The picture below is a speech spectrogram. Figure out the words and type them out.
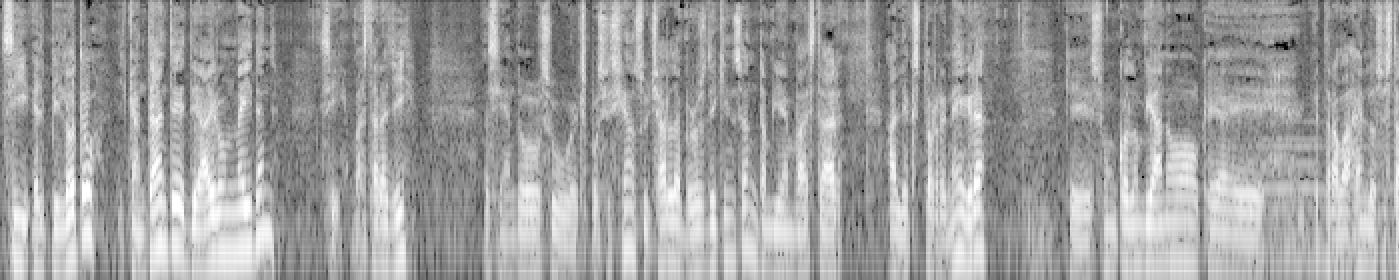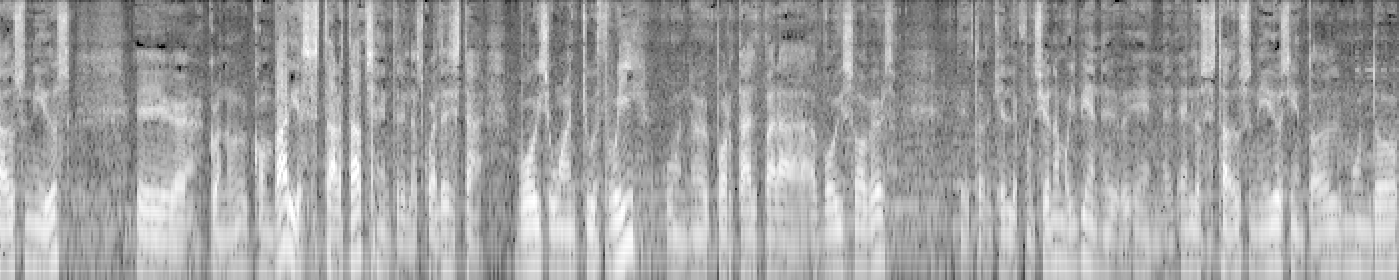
sí, el piloto y cantante de Iron Maiden, sí, va a estar allí haciendo su exposición, su charla. Bruce Dickinson también va a estar Alex Torrenegra, que es un colombiano que, eh, que trabaja en los Estados Unidos. Eh, con, varias startups, entre las cuales está Voice 123, un portal para voiceovers que le funciona muy bien eh, en, en, los Estados Unidos y en todo el mundo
